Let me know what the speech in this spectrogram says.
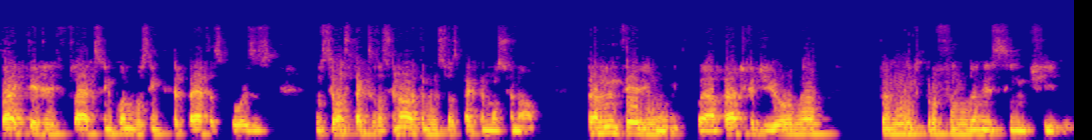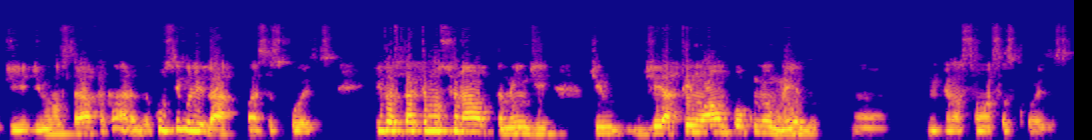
vai ter reflexo em como você interpreta as coisas no seu aspecto racional e também no seu aspecto emocional. Para mim teve muito. A prática de yoga foi muito profunda nesse sentido, de, de mostrar para cara, eu consigo lidar com essas coisas. E do aspecto emocional também, de, de, de atenuar um pouco o meu medo né, em relação a essas coisas.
